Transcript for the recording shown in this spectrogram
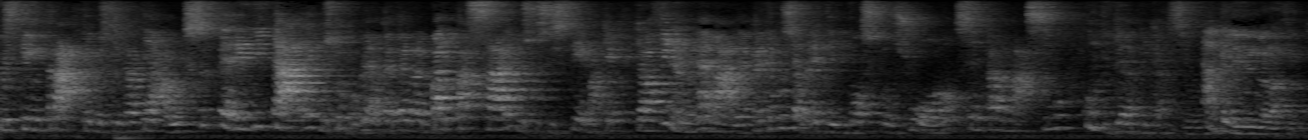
queste entrate, queste entrate AUX per evitare questo problema, per, per bypassare questo sistema che, che alla fine non è male, perché così avrete il vostro suono sempre al massimo con tutte le applicazioni. Anche vedendo la TV.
